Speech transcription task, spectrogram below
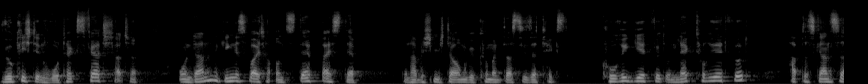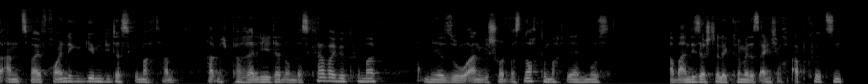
wirklich den Rohtext fertig hatte. Und dann ging es weiter und Step by Step. Dann habe ich mich darum gekümmert, dass dieser Text korrigiert wird und lektoriert wird, habe das Ganze an zwei Freunde gegeben, die das gemacht haben, habe mich parallel dann um das Cover gekümmert, habe mir so angeschaut, was noch gemacht werden muss, aber an dieser Stelle können wir das eigentlich auch abkürzen.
